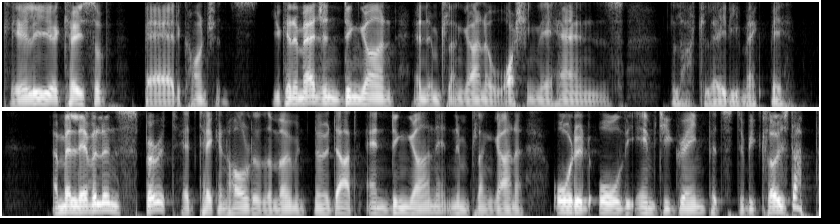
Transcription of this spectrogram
Clearly a case of bad conscience. You can imagine Dingaan and Mhlangana washing their hands like Lady Macbeth. A malevolent spirit had taken hold of the moment, no doubt, and Dingaan and Mhlangana ordered all the empty grain pits to be closed up,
